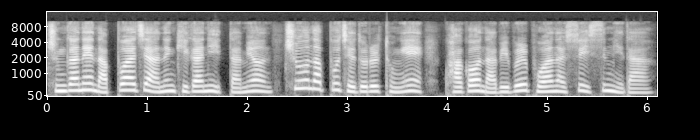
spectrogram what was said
중간에 납부하지 않은 기간이 있다면 추후 납부 제도를 통해 과거 납입을 보완할 수 있습니다.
